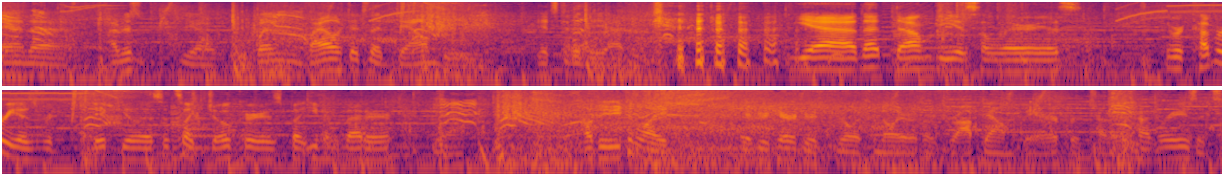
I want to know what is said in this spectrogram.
and uh, I'm just you know when Byleth gets that down B, it's gonna be epic. Yeah, that down B is hilarious. The recovery is ridiculous. It's like Joker's, but even better. yeah. Although you can like. If your character is really familiar with like drop down bear for tether recoveries, it's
